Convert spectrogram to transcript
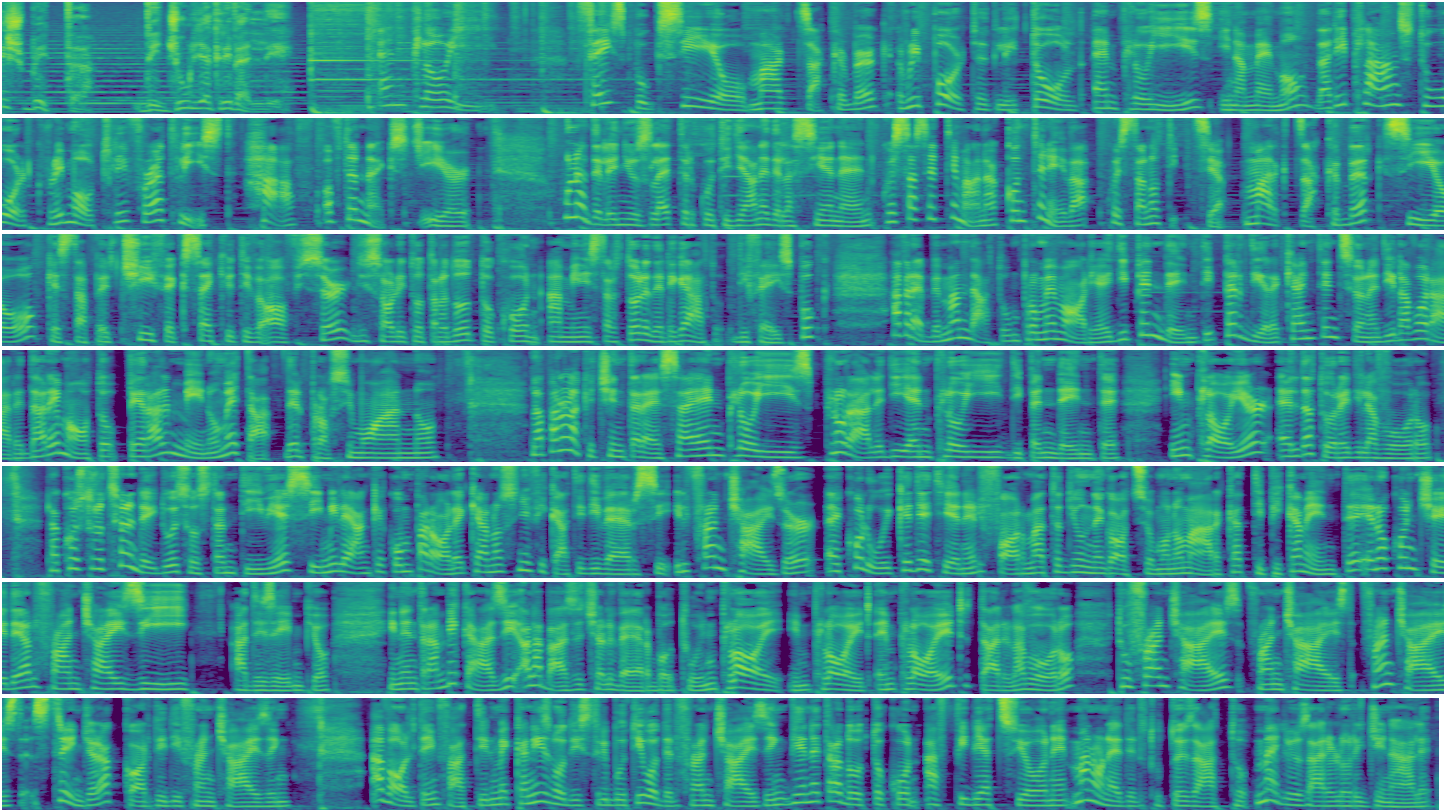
English Bit di Giulia Crivelli. Employee. Facebook CEO Mark Zuckerberg reportedly told employees in a memo that he plans to work remotely for at least half of the next year. Una delle newsletter quotidiane della CNN questa settimana conteneva questa notizia. Mark Zuckerberg, CEO, che sta per Chief Executive Officer, di solito tradotto con amministratore delegato di Facebook, avrebbe mandato un promemoria ai dipendenti per dire che ha intenzione di lavorare da remoto per almeno metà del prossimo anno. La parola che ci interessa è employees, plurale di employee dipendente. Employer è il datore di lavoro. La costruzione dei due sostantivi è simile anche con parole che hanno significati diversi. Il franchiser è colui che detiene il format di un negozio monomarca tipicamente e lo concede al franchisee ad esempio. In entrambi i casi alla base c'è il verbo to employ, employed, employed, dare lavoro, to franchise, franchised, franchised, stringere accordi di franchising. A volte infatti il meccanismo distributivo del franchising viene tradotto con affiliazione, ma non è del tutto esatto, meglio usare l'originale.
